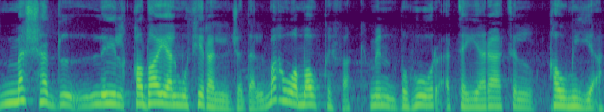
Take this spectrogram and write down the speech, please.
مشهد للقضايا المثيرة للجدل. ما هو موقفك من ظهور التيارات القومية؟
